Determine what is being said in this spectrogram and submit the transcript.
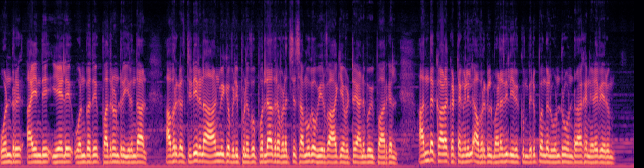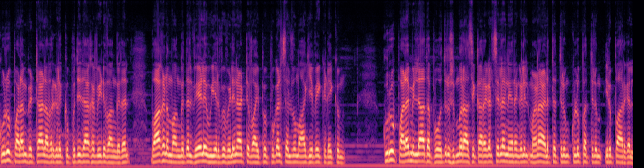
ஒன்று ஐந்து ஏழு ஒன்பது பதினொன்று இருந்தால் அவர்கள் திடீரென ஆன்மீக விழிப்புணர்வு பொருளாதார வளர்ச்சி சமூக உயர்வு ஆகியவற்றை அனுபவிப்பார்கள். அந்த காலகட்டங்களில் அவர்கள் மனதில் இருக்கும் விருப்பங்கள் ஒன்று ஒன்றாக நிறைவேறும். குரு பலம் பெற்றால் அவர்களுக்கு புதிதாக வீடு வாங்குதல் வாகனம் வாங்குதல் வேலை உயர்வு வெளிநாட்டு வாய்ப்பு புகழ் செல்வம் ஆகியவை கிடைக்கும். குரு பலமில்லாத போது சிம்மராசிக்காரர்கள் சில நேரங்களில் மன அழுத்தத்திலும் குழுப்பத்திலும் இருப்பார்கள்.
